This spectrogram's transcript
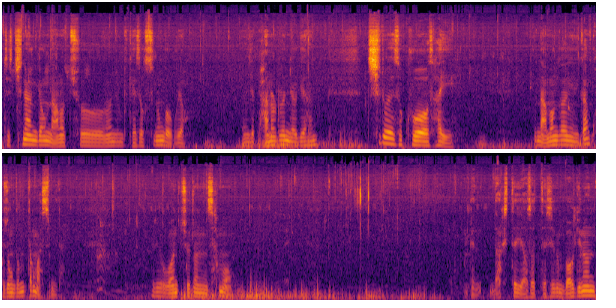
이제 친환경 나노추는 좀 계속 쓰는 거고요. 이제 바늘은 여기 한 7호에서 9호 사이 남한강이니까 그 정도면 딱 맞습니다. 그리고 원줄은 3호 낚싯대 6대 지금 먹이는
